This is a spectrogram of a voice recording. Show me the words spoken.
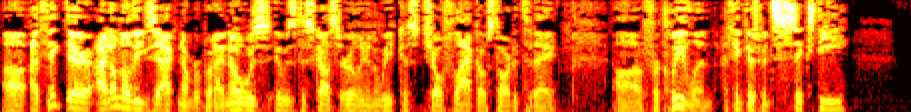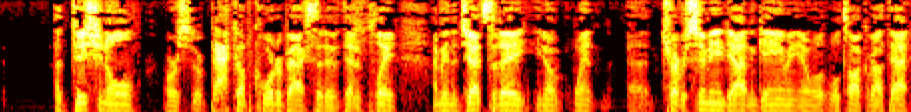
uh, I think they're I don't know the exact number, but I know it was it was discussed earlier in the week because Joe Flacco started today uh, for Cleveland. I think there's been sixty additional or, or backup quarterbacks that have that have played. I mean, the Jets today, you know, went uh, Trevor Siemian got in the game, and you know we'll, we'll talk about that.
